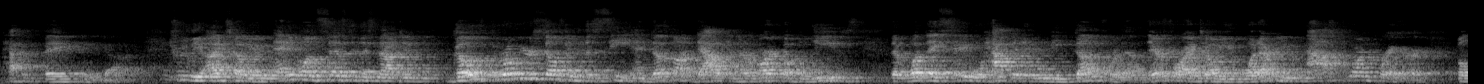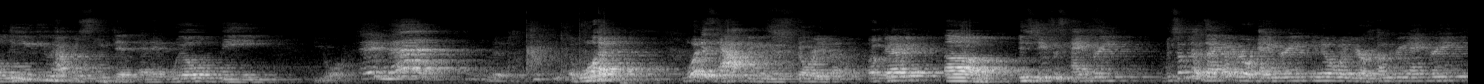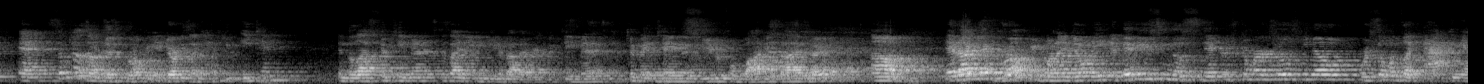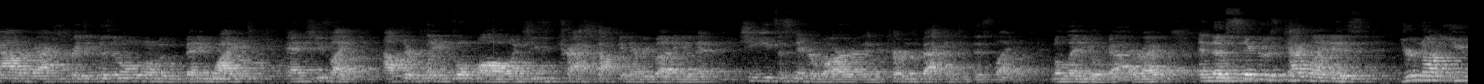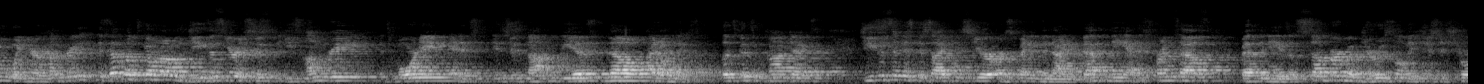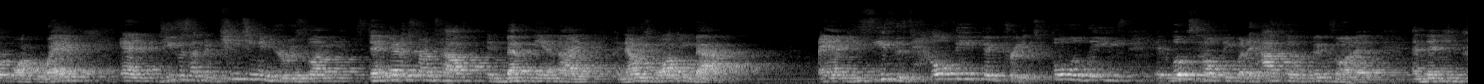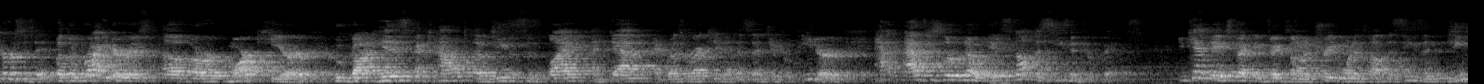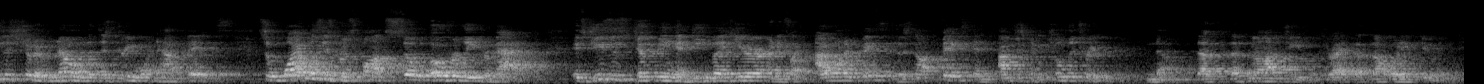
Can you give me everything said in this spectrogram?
Have faith in God. Truly, I tell you, if anyone says to this mountain, Go throw yourself into the sea, and does not doubt in their heart, but believes that what they say will happen, it will be done for them. Therefore, I tell you, whatever you ask for in prayer, believe you have received it, and it will be yours. Amen. What? What is happening in this story, though? Okay? Um, is Jesus? Sometimes I get real angry, you know, when you're hungry, angry. And sometimes I'm just grumpy, and Darby's like, Have you eaten in the last 15 minutes? Because I need to eat about every 15 minutes to maintain this beautiful body size, right? Um, and I get grumpy when I don't eat. And maybe you've seen those Snickers commercials, you know, where someone's like acting out or acting crazy. There's an old one with Betty White, and she's like out there playing football, and she's trash talking everybody, and then she eats a Snicker bar and turns back into this like millennial guy, right? And the Snickers tagline is, "You're not you when you're hungry." Is that what's going on with Jesus here? It's just he's hungry. It's morning, and it's it's just not who he is. No, I don't think so. Let's get some context. Jesus and his disciples here are spending the night in Bethany at his friend's house. Bethany is a suburb of Jerusalem. It's just a short walk away. And Jesus has been teaching in Jerusalem, staying at his friend's house in Bethany at night, and now he's walking back. And he sees this healthy fig tree. It's full of leaves. It looks healthy, but it has no figs on it. And then he curses it. But the writers of or Mark here, who got his account of Jesus' life and death and resurrection and ascension for Peter, adds this little note. It's not the season for figs. You can't be expecting figs on a tree when it's not the season. Jesus should have known that this tree wouldn't have figs. So why was his response so overly dramatic? Is Jesus just being a diva here and he's like, I wanted figs and it's not figs and I'm just going to kill the tree? No, that's, that's not Jesus, right? That's not what he's doing.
